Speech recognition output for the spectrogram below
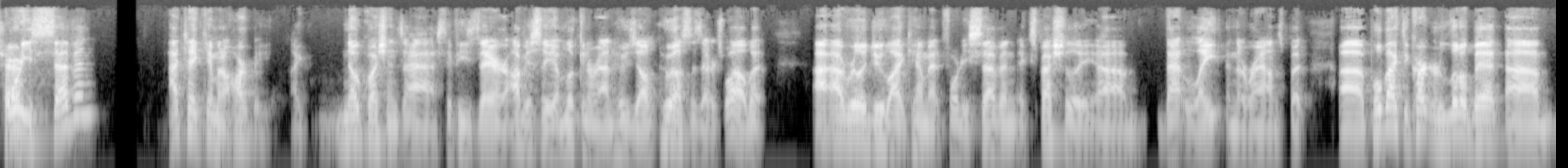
Sure. 47, I take him in a heartbeat. Like no questions asked if he's there. Obviously, I'm looking around who's else, who else is there as well, but I, I really do like him at 47, especially um, that late in the rounds. But uh, pull back the curtain a little bit um,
